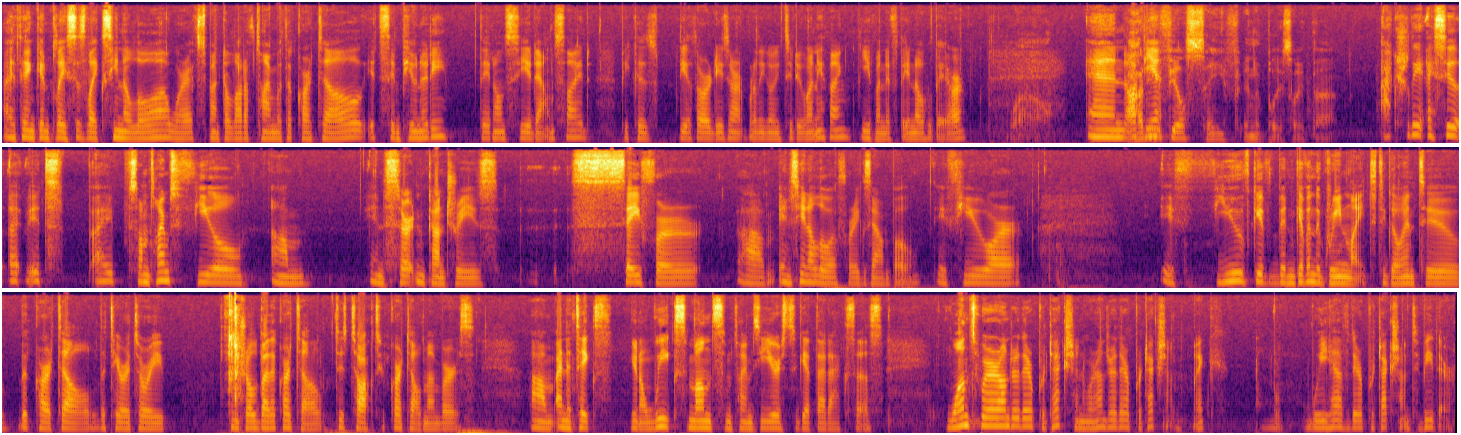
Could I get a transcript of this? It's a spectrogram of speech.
I think in places like Sinaloa, where I've spent a lot of time with the cartel, it's impunity. They don't see a downside because the authorities aren't really going to do anything, even if they know who they are. Wow. And How do you end- feel safe in a place like that? Actually, I see uh, it's. I sometimes feel um, in certain countries safer. Um, in Sinaloa, for example, if you are, if you've give, been given the green light to go into the cartel, the territory controlled by the cartel, to talk to cartel members, um, and it takes you know weeks, months, sometimes years to get that access. Once we're under their protection, we're under their protection. Like we have their protection to be there.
